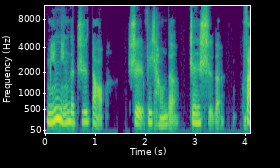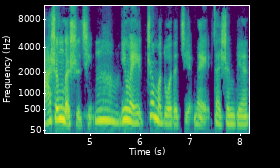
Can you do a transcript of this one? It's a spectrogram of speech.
明明的知道是非常的真实的发生的事情。嗯因为这么多的姐妹在身边，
